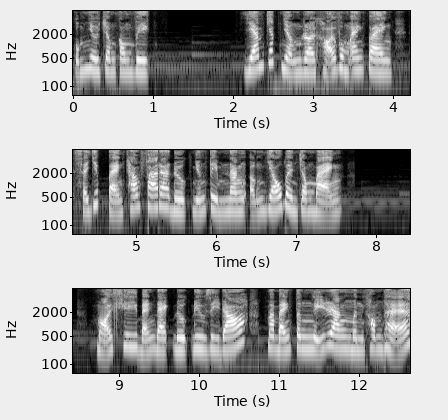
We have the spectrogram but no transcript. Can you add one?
cũng như trong công việc. Dám chấp nhận rời khỏi vùng an toàn sẽ giúp bạn khám phá ra được những tiềm năng ẩn giấu bên trong bạn. Mỗi khi bạn đạt được điều gì đó mà bạn từng nghĩ rằng mình không thể,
